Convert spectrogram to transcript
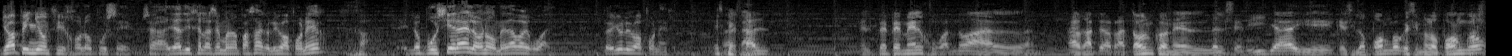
Yo a piñón fijo lo puse. O sea, ya dije la semana pasada que lo iba a poner. Ja. Lo pusiera él o no, me daba igual. Pero yo lo iba a poner. Es que está claro, el, el Pepe Mel jugando al, al gato y al ratón con el del Sevilla y que si lo pongo, que si no lo pongo.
